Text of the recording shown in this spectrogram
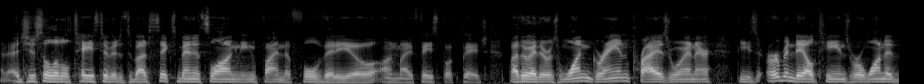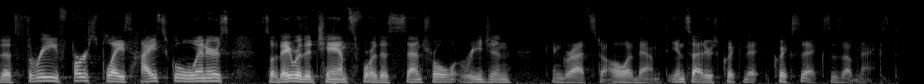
That's just a little taste of it. It's about six minutes long, and you can find the full video on my Facebook page. By the way, there was one grand prize winner. These Urbandale teens were one of the three first place high school winners, so they were the champs for the Central region. Congrats to all of them. The Insiders Quick, Quick Six is up next.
